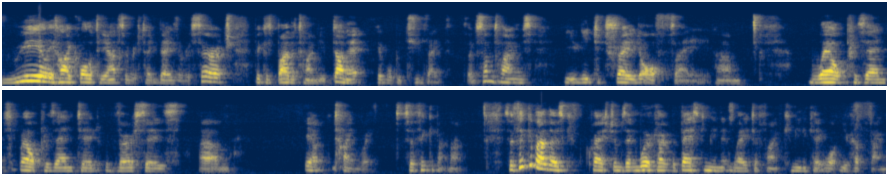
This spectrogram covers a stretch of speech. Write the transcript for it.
really high quality answer which takes days of research, because by the time you've done it, it will be too late. So sometimes you need to trade off, say, um, well present, well presented versus um, you know, timely. So think about that. So think about those questions and work out the best way to find, communicate what you have found.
